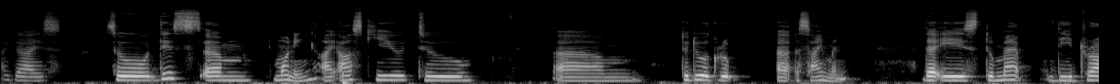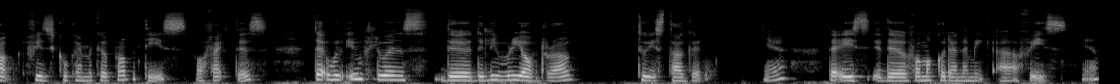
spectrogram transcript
Hi guys. So this um, morning I asked you to um, to do a group uh, assignment that is to map the drug physicochemical properties or factors that will influence the delivery of drug to its target. Yeah, that is the pharmacodynamic uh, phase. Yeah,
